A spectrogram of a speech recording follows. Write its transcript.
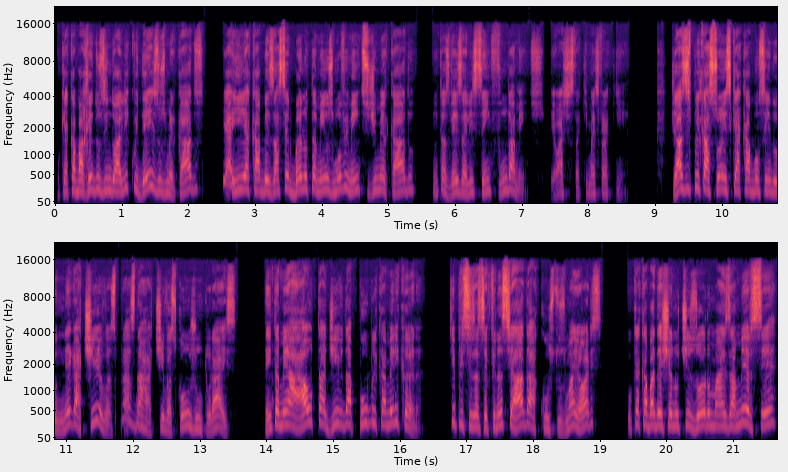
o que acaba reduzindo a liquidez dos mercados e aí acaba exacerbando também os movimentos de mercado, muitas vezes ali sem fundamentos. Eu acho essa aqui mais fraquinha. Já as explicações que acabam sendo negativas para as narrativas conjunturais, tem também a alta dívida pública americana, que precisa ser financiada a custos maiores, o que acaba deixando o tesouro mais à mercê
